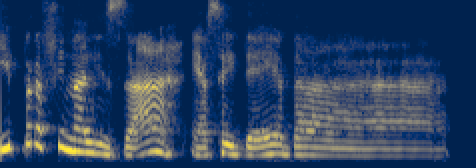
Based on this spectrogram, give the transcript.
E para finalizar essa ideia da,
